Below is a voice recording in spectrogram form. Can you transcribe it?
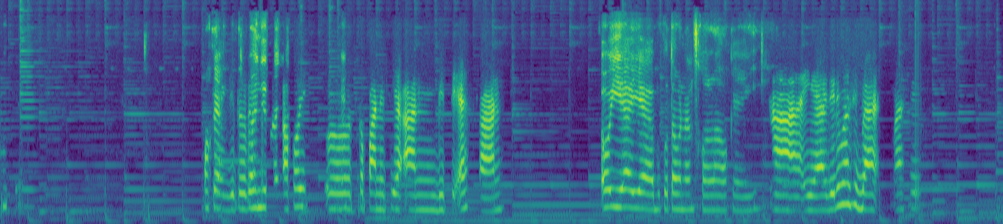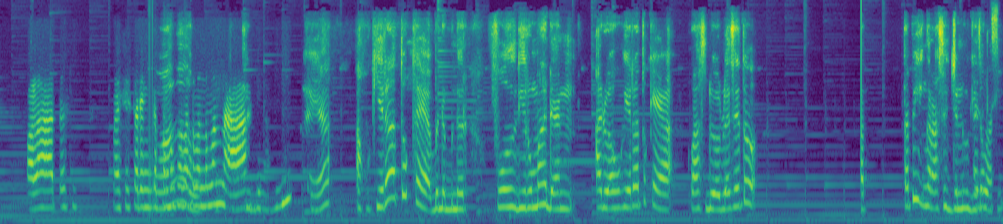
Oke, kayak gitu lanjut. lanjut. aku ikut kepanitiaan BTS kan Oh iya iya, buku tahunan sekolah, oke. nah iya jadi masih ba- masih sekolah terus masih sering ketemu sama Wow. teman-teman lah Ya, aku kira tuh kayak bener-bener full di rumah dan aduh aku kira tuh kayak kelas 12 itu tapi ngerasa jenuh gitu Aduh. gak sih?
